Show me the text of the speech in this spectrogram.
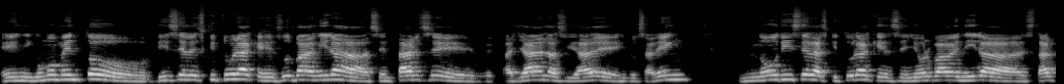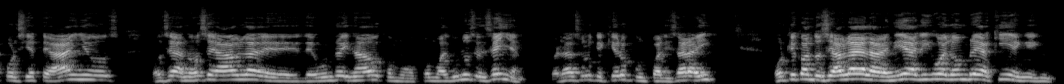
en ningún momento dice la escritura que Jesús va a venir a sentarse allá en la ciudad de Jerusalén. No dice la escritura que el Señor va a venir a estar por siete años. O sea, no se habla de, un reinado como, como algunos enseñan, ¿verdad? Eso es lo que quiero puntualizar ahí. Porque cuando se habla de la venida del Hijo del Hombre aquí, en,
